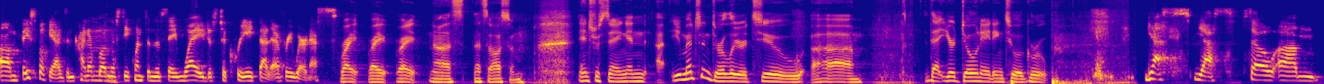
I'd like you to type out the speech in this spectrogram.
um, Facebook ads and kind of mm. run the mm. sequence in the same way just to create that everywhereness. Right, right, right. No, that's that's awesome, interesting. And uh, you mentioned earlier too um, that you're donating to a group. Yes, yes. So. Um,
